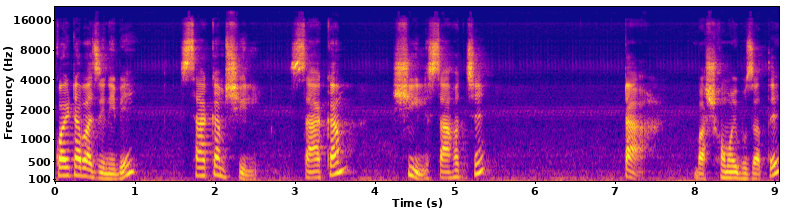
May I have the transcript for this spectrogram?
কয়টা বাজে নিবে? সাকাম শিল। সাকাম শিল, সা হচ্ছে টা বা সময় বোঝাতে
